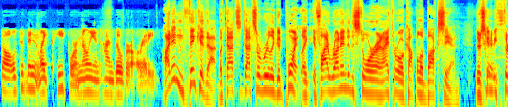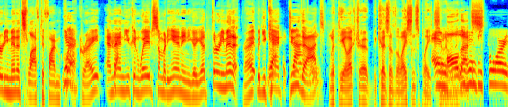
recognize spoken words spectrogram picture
stalls have been like paid for a million times over already. I didn't think of that, but that's that's a really good point. Like if I run into the store and I throw a couple of bucks in, there's going to be 30 minutes left if I'm Yeah. quick, right? And then you can wave somebody in and you go, you got 30 minutes, right? But you Yeah, can't do exactly. that. with the Electra because of the license plates. And and all that. even before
